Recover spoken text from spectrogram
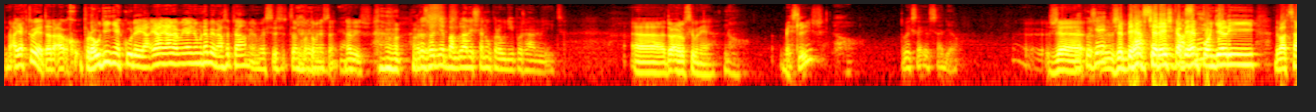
No a jak to je? Teda proudí někudy? Já, já, já, já jenom nevím, já se ptám, jenom jestli to o tom něco nevíš. Rozhodně Bangladešanů proudí pořád víc. Uh, do Evropské unie? No. Myslíš? Jo. To bych se i vsadil. Že, jako, že, že během včerejška, vlastně, během pondělí 20.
